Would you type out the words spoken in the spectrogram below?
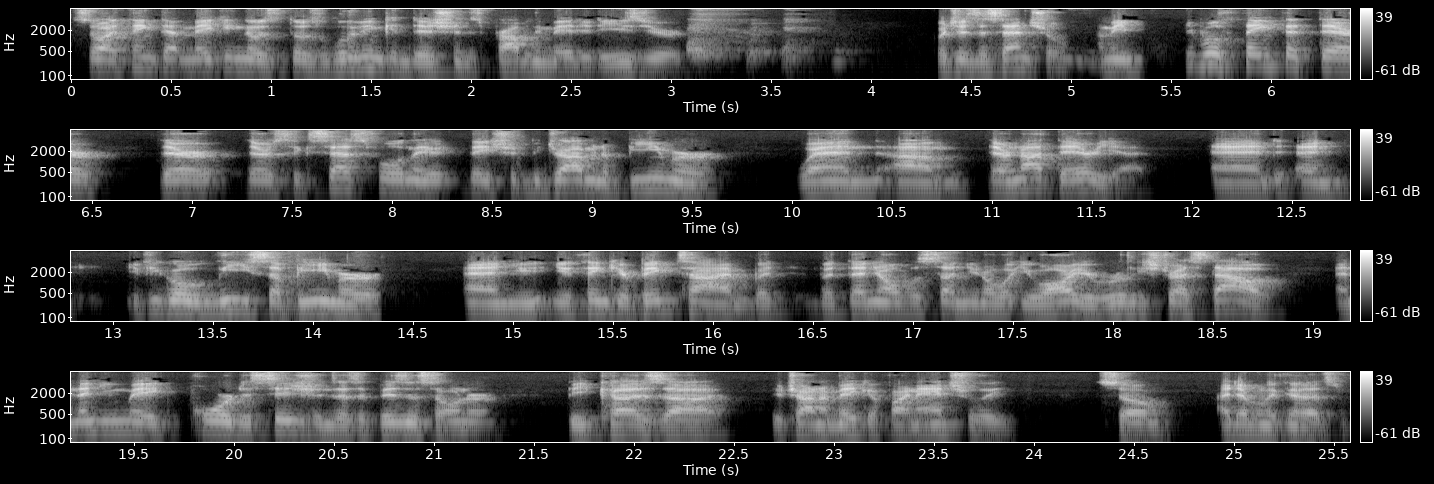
so I think that making those those living conditions probably made it easier, which is essential. I mean, people think that they're they're they're successful and they, they should be driving a Beamer when um, they're not there yet. And and if you go lease a Beamer and you, you think you're big time, but but then all of a sudden you know what you are, you're really stressed out, and then you make poor decisions as a business owner because uh, you're trying to make it financially. So I definitely think that's a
